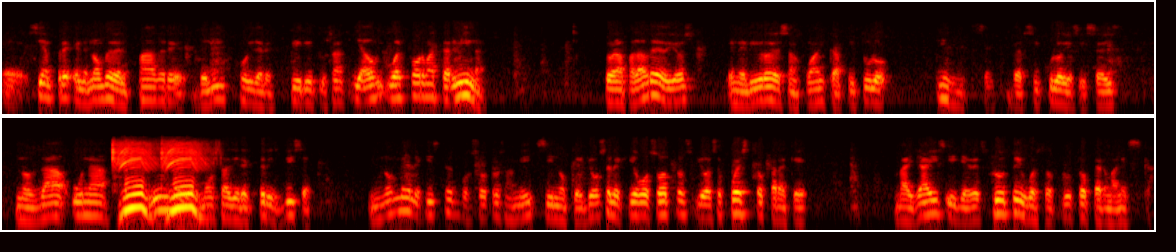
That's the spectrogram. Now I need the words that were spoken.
eh, siempre en el nombre del Padre, del Hijo y del Espíritu Santo, y de igual forma termina. Pero la palabra de Dios en el libro de San Juan, capítulo 15, versículo 16, nos da una hermosa directriz. Dice, no me elegiste vosotros a mí, sino que yo os elegí a vosotros y os he puesto para que vayáis y llevéis fruto y vuestro fruto permanezca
